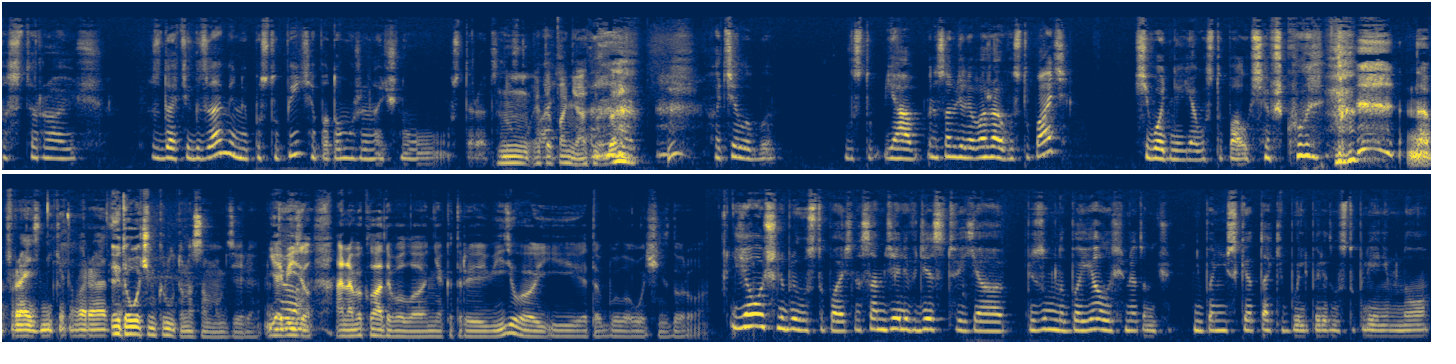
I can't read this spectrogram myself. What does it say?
постараюсь сдать экзамены, поступить, а потом уже начну стараться. Ну, выступать. это понятно, да. Хотела бы выступать. Я на самом деле обожаю выступать. Сегодня я выступала у себя в школе на празднике два раза. Это очень круто на самом деле. Я видел, она выкладывала некоторые видео, и это было очень здорово. Я очень люблю выступать. На самом деле в детстве я безумно боялась, у меня там чуть не панические атаки были перед выступлением, но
